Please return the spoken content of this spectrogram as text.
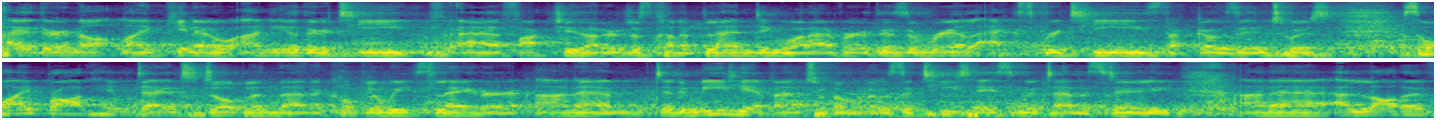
How they're not like you know any other tea uh, factory that are just kind of blending whatever. There's a real expertise that goes into it. So I brought him down to Dublin then a couple of weeks later and um, did a media event with him. And it was a tea tasting with Dennis Daly, and uh, a lot of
